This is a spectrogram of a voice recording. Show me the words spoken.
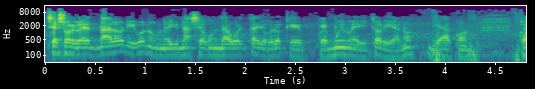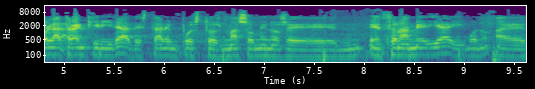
Se solventaron y bueno, una, y una segunda vuelta yo creo que, muy meritoria, ¿no? Ya con, con la tranquilidad de estar en puestos más o menos eh, en zona media y bueno, eh,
